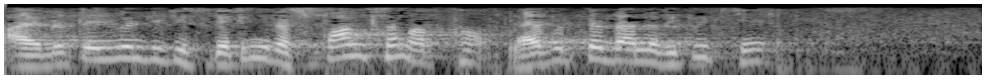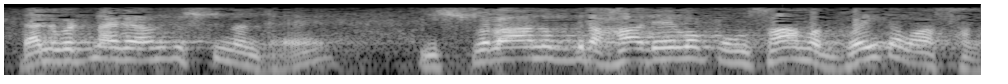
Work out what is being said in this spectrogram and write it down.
ఆ advertisement it is getting response అని అర్థం. లేకపోతే దాన్ని రిపీట్ చేయరు దాన్ని బట్టి నాకు ఏమనిపిస్తుందంటే ఈశ్వరానుగ్రహాదేవ పుంసాం అద్వైత వాసన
